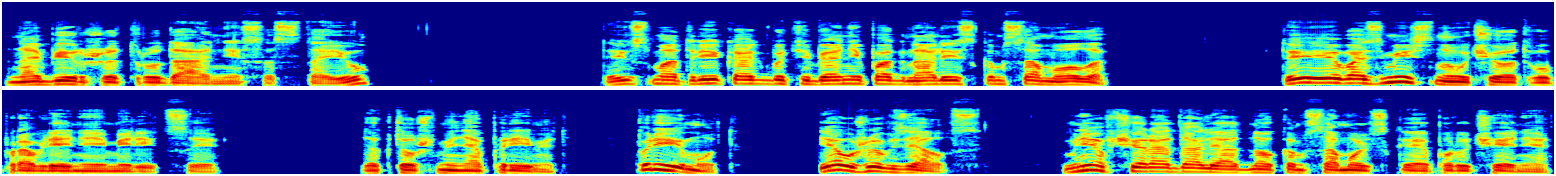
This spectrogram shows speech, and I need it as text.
На бирже труда не состою. Ты смотри, как бы тебя не погнали из комсомола. Ты возьмись на учет в управление милиции. Да кто ж меня примет? Примут. Я уже взялся. Мне вчера дали одно комсомольское поручение.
